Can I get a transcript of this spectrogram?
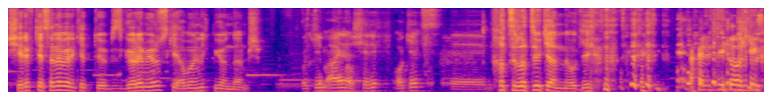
Şerif kesene bereket diyor. Biz göremiyoruz ki abonelik mi göndermiş. Bakayım aynen Şerif, Okex. Ee, Hatırlatıyor kendini okey. Okey.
